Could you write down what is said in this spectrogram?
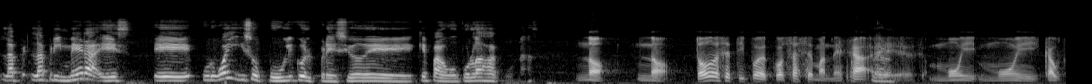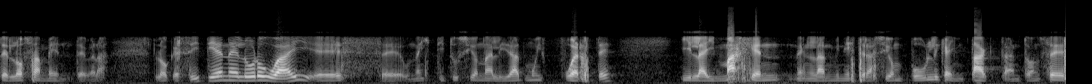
La, primera es, eh, ¿Uruguay hizo público el precio de que pagó por las vacunas? No, no. Todo ese tipo de cosas se maneja eh, muy, muy cautelosamente, ¿verdad? Lo que sí tiene el Uruguay es eh, una institucionalidad muy fuerte y la imagen en la administración pública intacta. Entonces,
